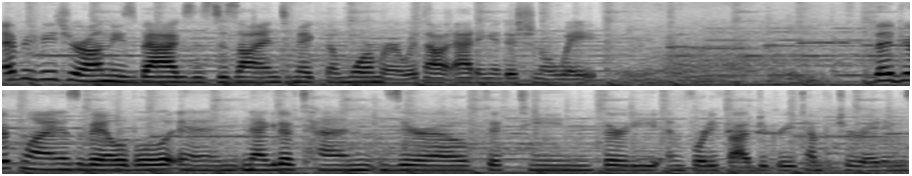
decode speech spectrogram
Every feature on these bags is designed to make them warmer without adding additional weight. The Drift line is available in negative 10, 0, 15, 30, and 45 degree temperature ratings,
